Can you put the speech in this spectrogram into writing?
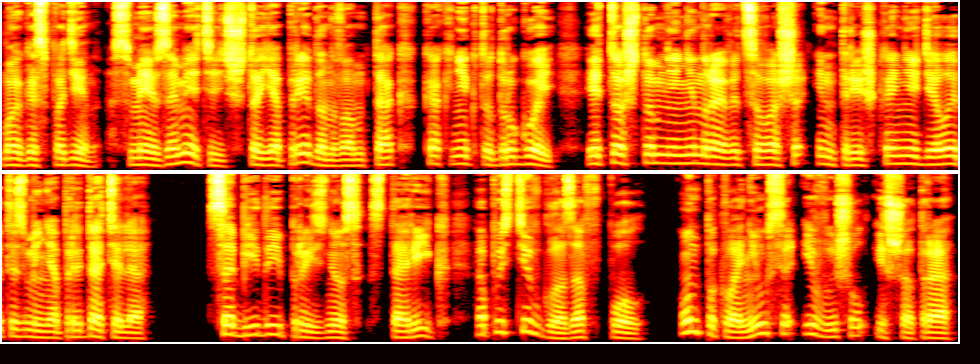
«Мой господин, смею заметить, что я предан вам так, как никто другой, и то, что мне не нравится ваша интрижка, не делает из меня предателя», с обидой произнес старик, опустив глаза в пол. Он поклонился и вышел из шатра.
